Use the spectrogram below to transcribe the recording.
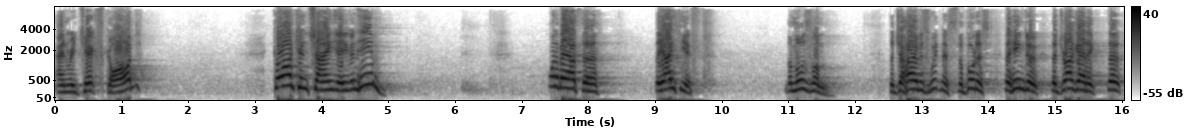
and rejects God. God can change even him. What about the, the atheist, the Muslim, the Jehovah's Witness, the Buddhist, the Hindu, the drug addict, the,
